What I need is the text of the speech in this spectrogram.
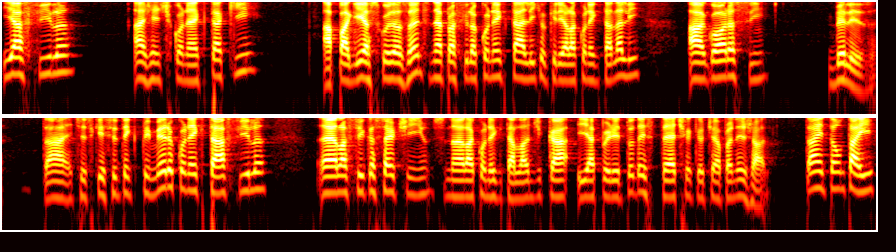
e a fila a gente conecta aqui. Apaguei as coisas antes, né, para a fila conectar ali, que eu queria ela conectada ali. Agora sim, beleza. Tá, tinha esquecido, tem que primeiro conectar a fila, ela fica certinho, senão ela conectar lá de cá e ia perder toda a estética que eu tinha planejado. Tá, então tá aí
